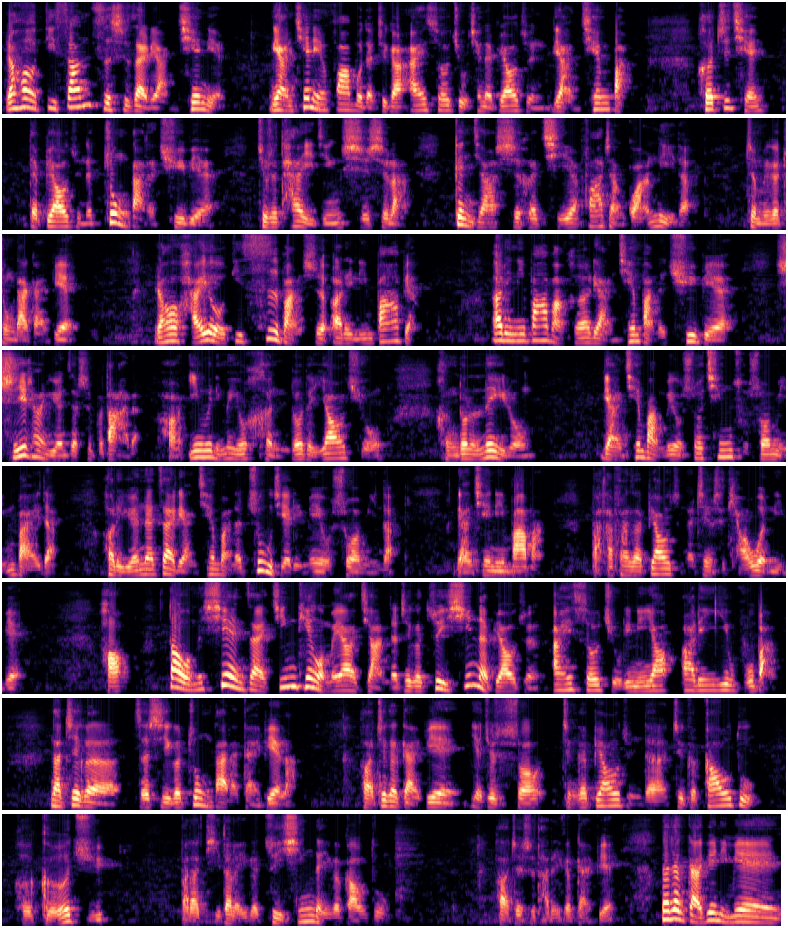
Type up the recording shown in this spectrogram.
然后第三次是在两千年，两千年发布的这个 ISO 九千的标准两千版，和之前的标准的重大的区别，就是它已经实施了更加适合企业发展管理的这么一个重大改变。然后还有第四版是二零零八版，二零零八版和两千版的区别，实际上原则是不大的啊，因为里面有很多的要求，很多的内容，两千版没有说清楚、说明白的，或者原来在两千版的注解里面有说明的，两千零八版把它放在标准的正式条文里面。好，到我们现在今天我们要讲的这个最新的标准 ISO 九零零幺二零一五版。那这个则是一个重大的改变了，好，这个改变也就是说，整个标准的这个高度和格局，把它提到了一个最新的一个高度，好，这是它的一个改变。那这个改变里面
